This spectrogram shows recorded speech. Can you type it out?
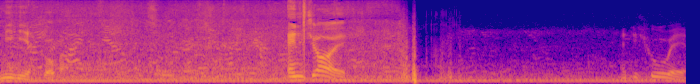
niet hier kopen. Enjoy! Het is goed weer.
